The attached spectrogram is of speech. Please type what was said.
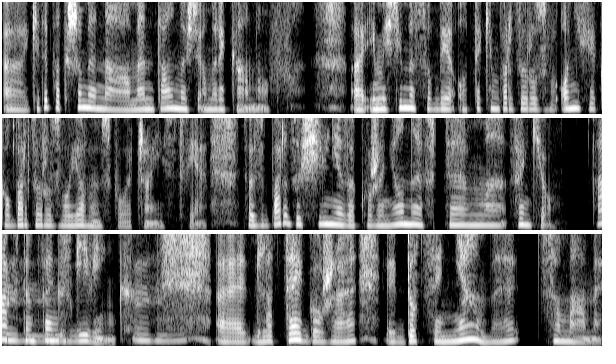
E, kiedy patrzymy na mentalność Amerykanów, E, i myślimy sobie o takim bardzo o nich jako bardzo rozwojowym społeczeństwie. To jest bardzo silnie zakorzenione w tym thank you. Tak, mm -hmm. w tym mhm. Thanksgiving. Mm -hmm. dlatego, że doceniamy, co mamy.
